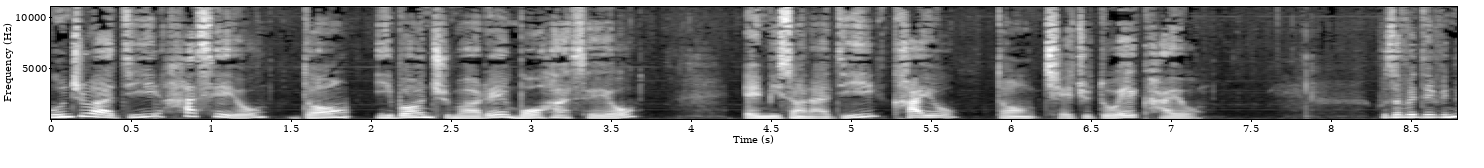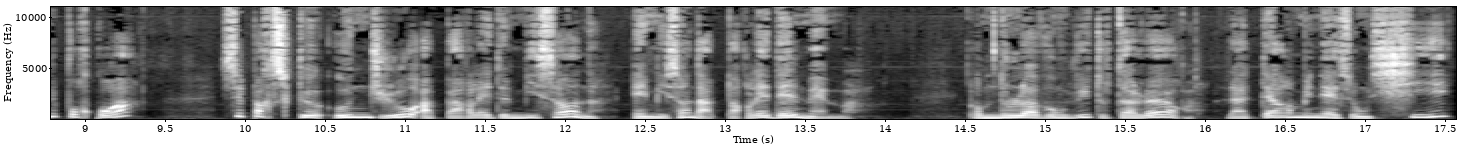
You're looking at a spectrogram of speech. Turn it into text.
Unju a dit 하세요 dans 이번 주말에 뭐 하세요? Et Misan a dit 가요 dans 제주도에 가요. Vous avez deviné pourquoi c'est parce que Unju a parlé de Mison et Mison a parlé d'elle-même. Comme nous l'avons vu tout à l'heure, la terminaison si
